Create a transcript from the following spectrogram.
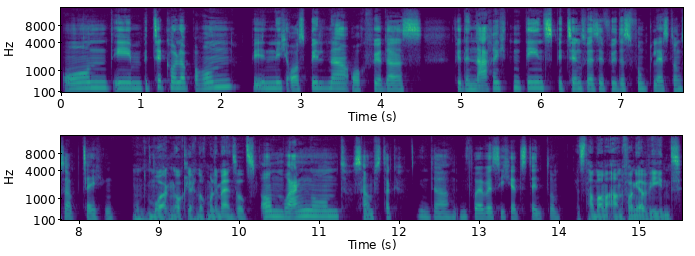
Und im Bezirk Hollerbrunn bin ich Ausbildner auch für das für den Nachrichtendienst beziehungsweise für das Funkleistungsabzeichen. Und morgen auch gleich nochmal im Einsatz. Und morgen und Samstag in der, im Feuerwehrsicherheitszentrum. Jetzt haben wir am Anfang erwähnt,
